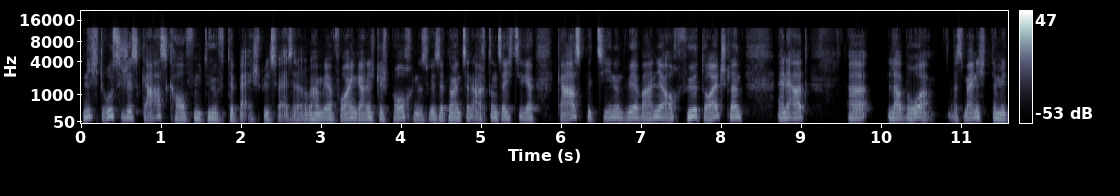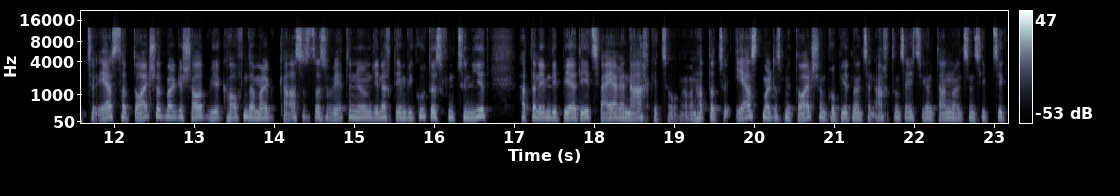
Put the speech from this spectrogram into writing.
nicht russisches Gas kaufen dürfte beispielsweise. Darüber haben wir ja vorhin gar nicht gesprochen, dass wir seit 1968er Gas beziehen und wir waren ja auch für Deutschland eine Art äh, Labor. Was meine ich damit? Zuerst hat Deutschland mal geschaut, wir kaufen da mal Gas aus der Sowjetunion und je nachdem, wie gut das funktioniert, hat dann eben die BRD zwei Jahre nachgezogen. Man hat da zuerst mal das mit Deutschland probiert, 1968 und dann 1970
